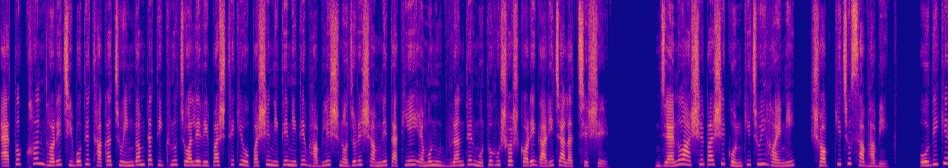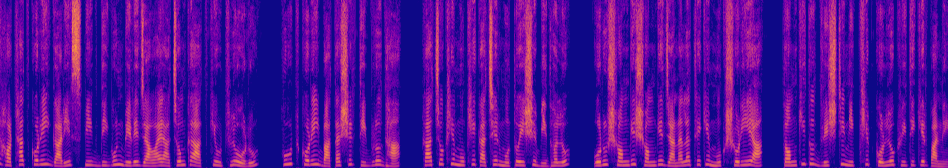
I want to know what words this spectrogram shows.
এতক্ষণ ধরে চিবোতে থাকা চুইংগামটা তীক্ষ্ণ চোয়ালের এপাশ থেকে ওপাশে নিতে নিতে ভাবলেশ নজরের সামনে তাকিয়েই এমন উদ্ভ্রান্তের মতো হুসস করে গাড়ি চালাচ্ছে সে। যেন আশেপাশে কোন কিছুই হয়নি সবকিছু স্বাভাবিক। ওদিকে হঠাৎ করেই গাড়ির স্পিড দ্বিগুণ বেড়ে যাওয়ায় আচমকা আতকে উঠল অরু। হুট করেই বাতাসের তীব্র ধা কা চোখে মুখে কাচের মতো এসে বিধল। অরু সঙ্গে সঙ্গে জানালা থেকে মুখ সরিয়ে তঙ্কিত দৃষ্টি নিক্ষেপ করল কৃতিকের পানে।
